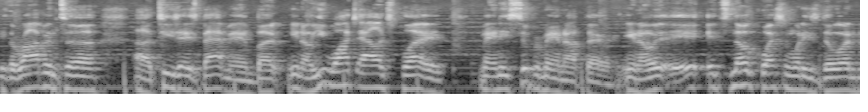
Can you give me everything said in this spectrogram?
he's the Robin to uh, TJ's Batman. But you know, you watch Alex play, man, he's Superman out there. You know, it, it, it's no question what he's doing.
